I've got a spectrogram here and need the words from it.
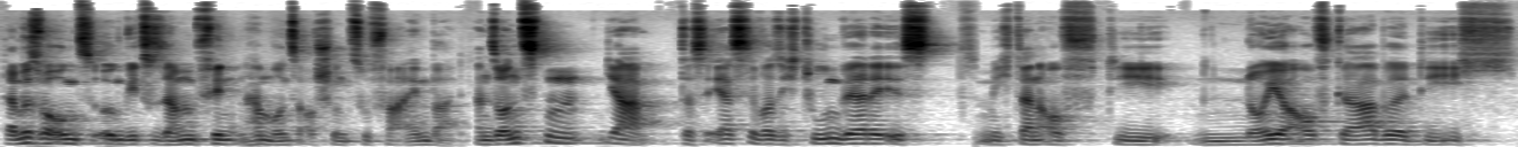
da müssen wir uns irgendwie zusammenfinden, haben wir uns auch schon zu vereinbart. Ansonsten, ja, das Erste, was ich tun werde, ist mich dann auf die neue Aufgabe, die ich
